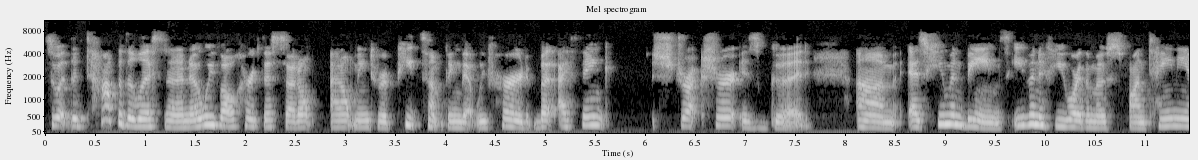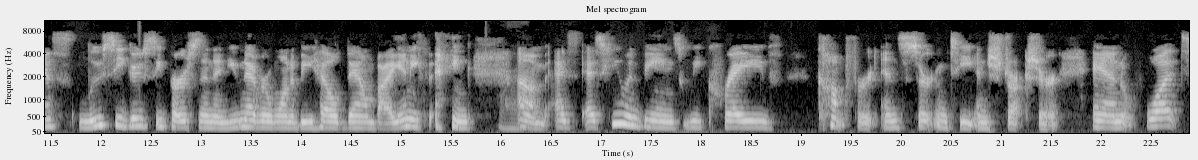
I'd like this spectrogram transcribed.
so at the top of the list, and I know we've all heard this, so I don't I don't mean to repeat something that we've heard, but I think structure is good. Um, as human beings, even if you are the most spontaneous, loosey goosey person and you never want to be held down by anything, right. um, as as human beings, we crave comfort and certainty and structure. And what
